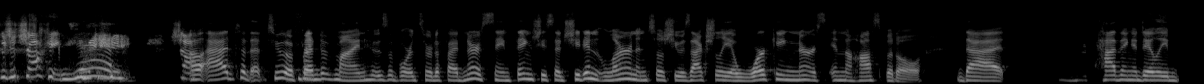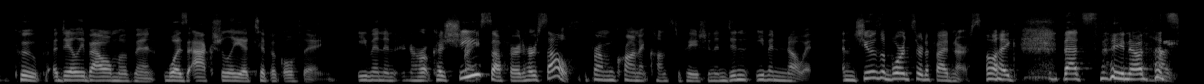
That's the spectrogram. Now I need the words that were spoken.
Which is shocking. Yeah. I'll add to that too. A friend of mine who's a board certified nurse, same thing. She said she didn't learn until she was actually a working nurse in the hospital that mm-hmm. having a daily poop, a daily bowel movement was actually a typical thing, even in, in her, because she right. suffered herself from chronic constipation and didn't even know it and she was a board certified nurse like that's you know that's right.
